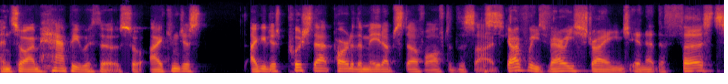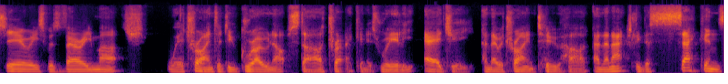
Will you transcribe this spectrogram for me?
And so I'm happy with those. So I can just, I can just push that part of the made up stuff off to the side. Discovery is very strange in that the first series was very much we're trying to do grown up Star Trek and it's really edgy, and they were trying too hard. And then actually the second,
